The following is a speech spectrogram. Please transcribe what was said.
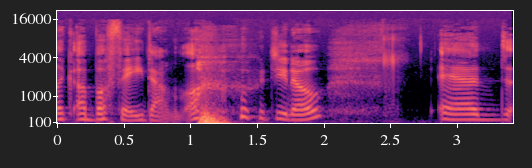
like a buffet download, you know? And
